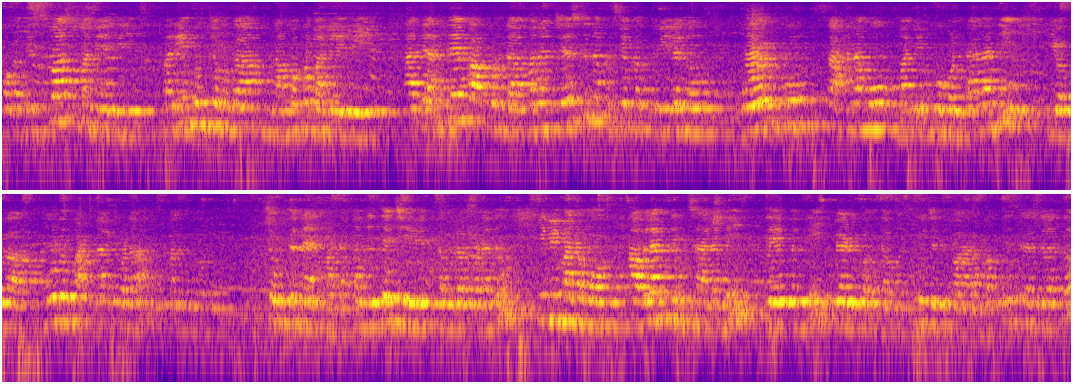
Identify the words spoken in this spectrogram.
ఒక విశ్వాసం అనేది మరీ ముఖ్యంగా నమ్మకం అనేది అది అంతేకాకుండా మనం చేస్తున్న ప్రతి ఒక్క క్రియలను ఓర్పు సహనము మదింపు ఉండాలని ఈ యొక్క మూడు పట్టణాలు కూడా మనకు చెబుతున్నాయి అనమాట మన నిత్య జీవితంలో కూడాను ఇవి మనము అవలంబించాలని దేవుణ్ణి వేడుకొద్దాము పూజ ద్వారా భక్తి శ్రద్ధలతో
